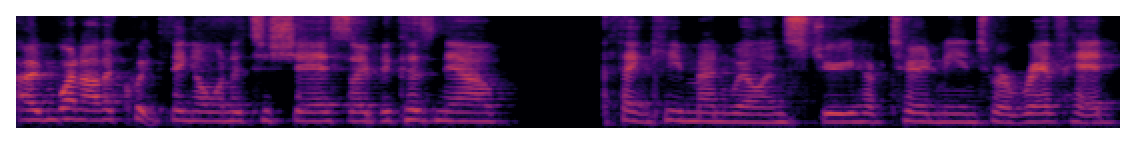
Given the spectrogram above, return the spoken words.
um, one other quick thing I wanted to share. So because now, thank you, Manuel and Stu have turned me into a rev head.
